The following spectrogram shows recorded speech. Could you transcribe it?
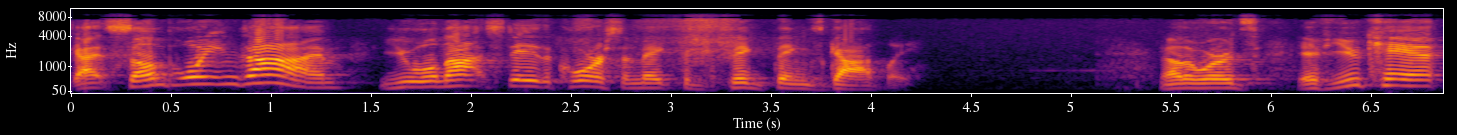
at some point in time, you will not stay the course and make the big things godly. In other words, if you can't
